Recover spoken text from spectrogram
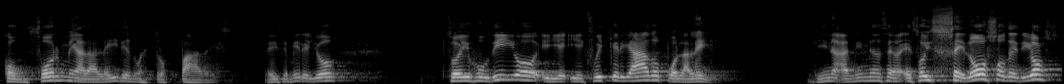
conforme a la ley de nuestros padres. Le dice, mire, yo soy judío y, fui criado por la ley. A mí me soy celoso de Dios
